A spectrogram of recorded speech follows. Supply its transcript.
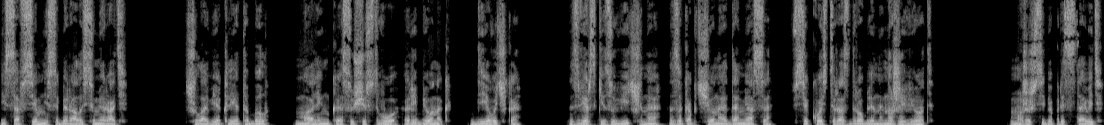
и совсем не собиралось умирать. Человек ли это был? Маленькое существо, ребенок, девочка. Зверски изувеченная, закопченная до мяса, все кости раздроблены, но живет. Можешь себе представить?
